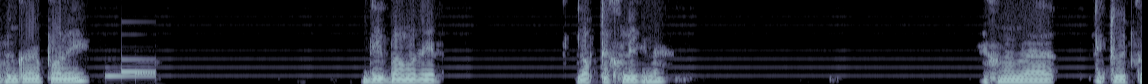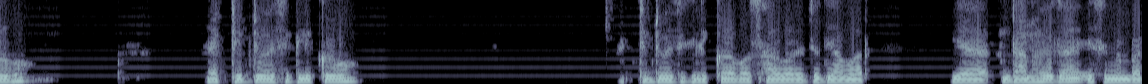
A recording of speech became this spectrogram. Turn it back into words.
ওপেন করার পরে দেখব আমাদের লকটা খুলে কিনা। এখন আমরা একটু ওয়েট করব। অ্যাক্টিভ ডিভাইসে ক্লিক করব। অ্যাক্টিভ ডিভাইসে ক্লিক করার পর সার্ভারে যদি আমার ইয়া ডান হয়ে যায় এস এর নাম্বার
